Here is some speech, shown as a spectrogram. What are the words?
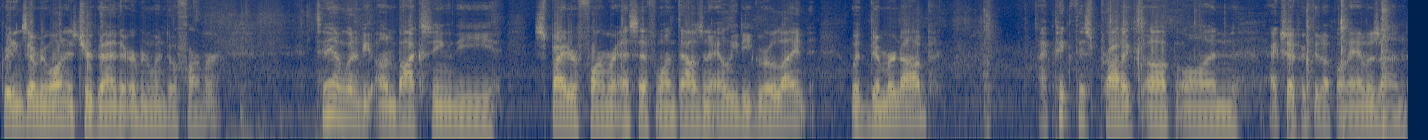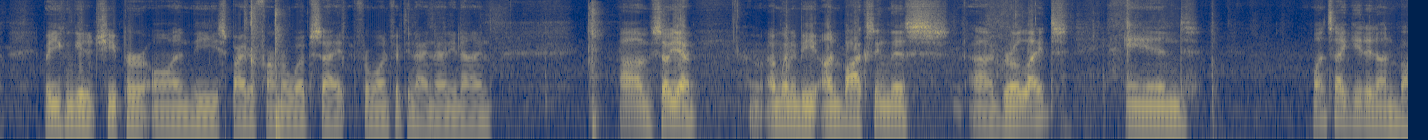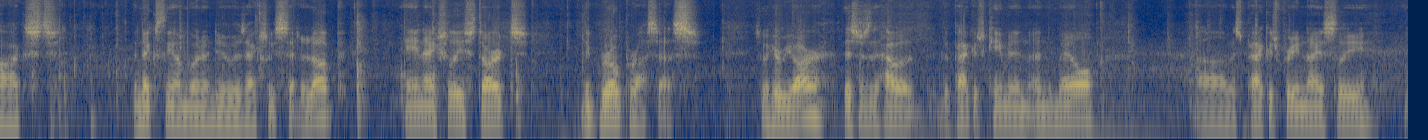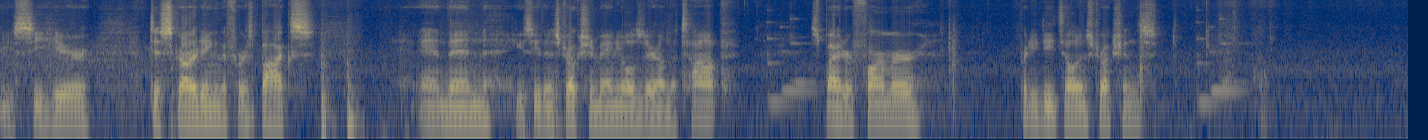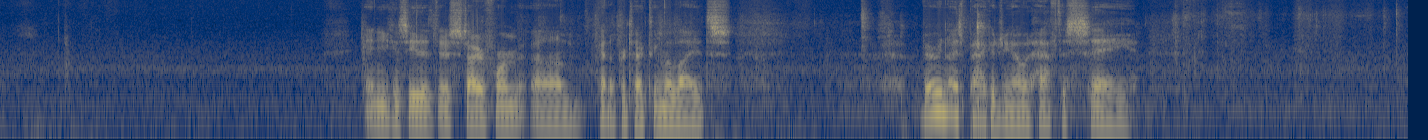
Greetings everyone, it's your guy, the Urban Window Farmer. Today I'm going to be unboxing the Spider Farmer SF1000 LED grow light with dimmer knob. I picked this product up on, actually I picked it up on Amazon, but you can get it cheaper on the Spider Farmer website for $159.99. Um, so yeah, I'm going to be unboxing this uh, grow light and once I get it unboxed, the next thing I'm going to do is actually set it up and actually start the grow process. So here we are. This is how the package came in in the mail. Um, it's packaged pretty nicely. You see here, discarding the first box. And then you see the instruction manuals there on the top. Spider Farmer, pretty detailed instructions. And you can see that there's styrofoam um, kind of protecting the lights. Very nice packaging, I would have to say.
